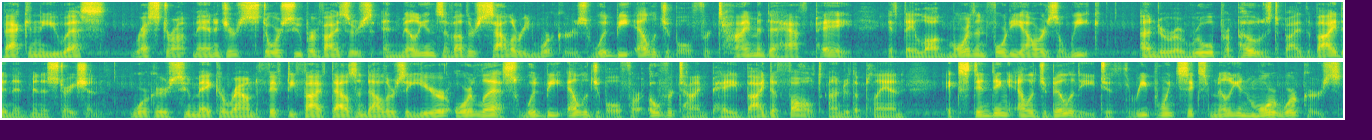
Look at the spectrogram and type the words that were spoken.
Back in the U.S., restaurant managers, store supervisors, and millions of other salaried workers would be eligible for time and a half pay if they log more than 40 hours a week under a rule proposed by the Biden administration. Workers who make around $55,000 a year or less would be eligible for overtime pay by default under the plan, extending eligibility to 3.6 million more workers,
